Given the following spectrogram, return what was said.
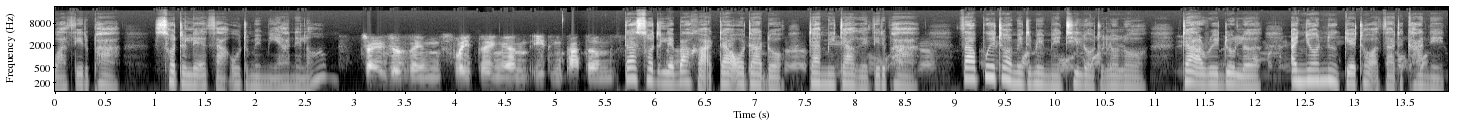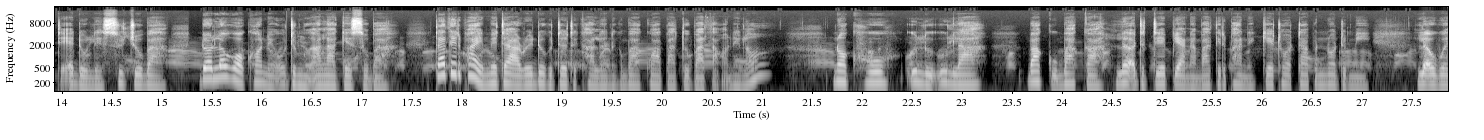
ဝစီတဖာစောတလေအစာအိုတမီမီယာနေလော changes in sleeping and eating patterns. တာစောတလေဘခတာအော်ဒါတော့ဒါမီတာကေတိတဖာစာပွေထော်မင်းတမီမင်းထီလော်တလော်လော်ဒါရီဒိုလအညောနုကဲထော်အစာတခါနေတဲ့ဒိုလေဆူချိုပါဒေါ်လော့ကောခေါနေအိုတမူအလာကေဆိုပါတာတိတဖိုင်မီတာရီဒိုကတတခါလနကဘာကွာပါတုပါတာအော်နေလောနော်ခူဥလူဥလာဘကူဘကာလော့တတေပြန်နာဘာတိဖာနေကေထောတာပနော့တမီလော့ဝဲ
